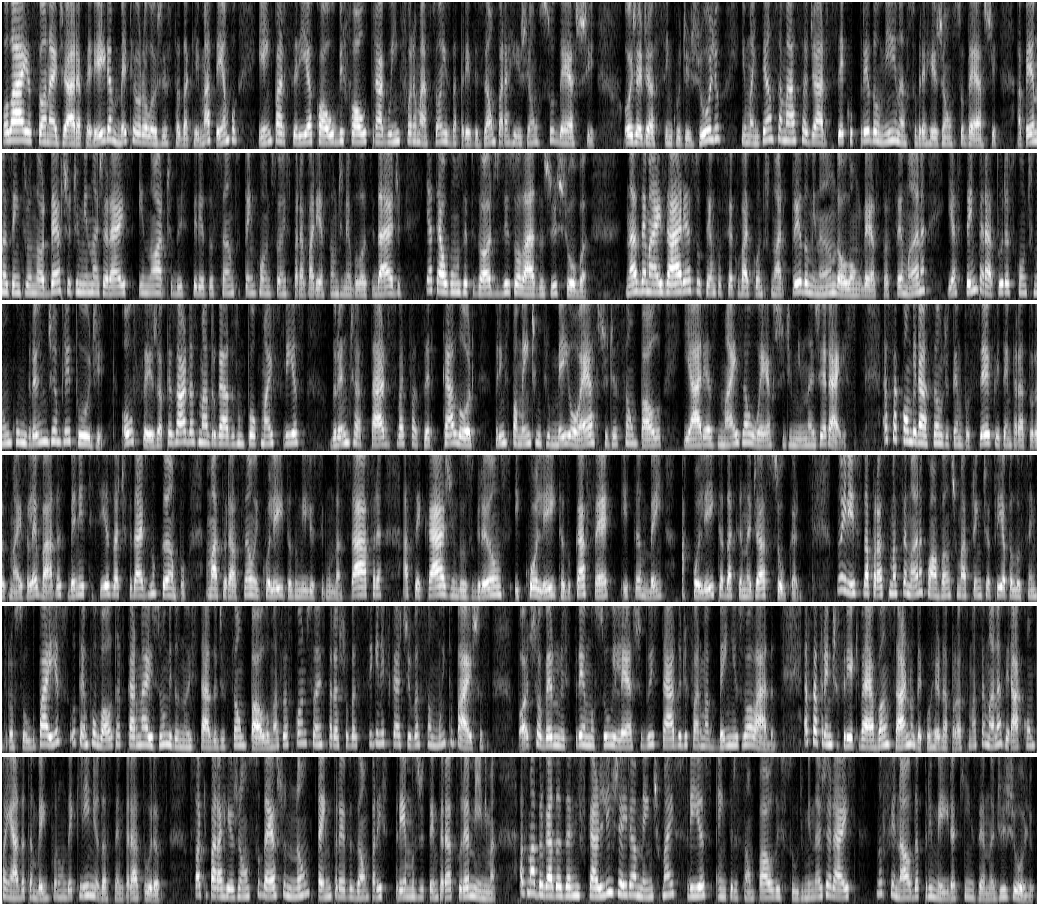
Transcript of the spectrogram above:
Olá, eu sou a Nadiara Pereira, meteorologista da Climatempo, e em parceria com a Ubifol trago informações da previsão para a região sudeste. Hoje é dia 5 de julho e uma intensa massa de ar seco predomina sobre a região sudeste. Apenas entre o nordeste de Minas Gerais e norte do Espírito Santo tem condições para variação de nebulosidade e até alguns episódios isolados de chuva. Nas demais áreas, o tempo seco vai continuar predominando ao longo desta semana e as temperaturas continuam com grande amplitude, ou seja, apesar das madrugadas um pouco mais frias, durante as tardes vai fazer calor, principalmente entre o meio-oeste de São Paulo e áreas mais a oeste de Minas Gerais. Essa combinação de tempo seco e temperaturas mais elevadas beneficia as atividades no campo, a maturação e colheita do milho segunda safra, a secagem dos grãos e colheita do café e também a colheita da cana-de-açúcar. No início da próxima semana, com o avanço de uma frente fria pelo centro-sul do país, o tempo volta a ficar mais úmido no estado de São Paulo, mas as condições para chuvas significativas são muito baixas. Pode chover no extremo sul e leste do estado de forma bem isolada. Essa frente fria que vai avançar no decorrer da próxima semana virá acompanhada também por um declínio das temperaturas. Só que para a região sudeste não tem previsão para extremos de temperatura mínima. As madrugadas devem ficar ligeiramente mais frias entre São Paulo e sul de Minas Gerais no final da primeira quinzena de julho.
